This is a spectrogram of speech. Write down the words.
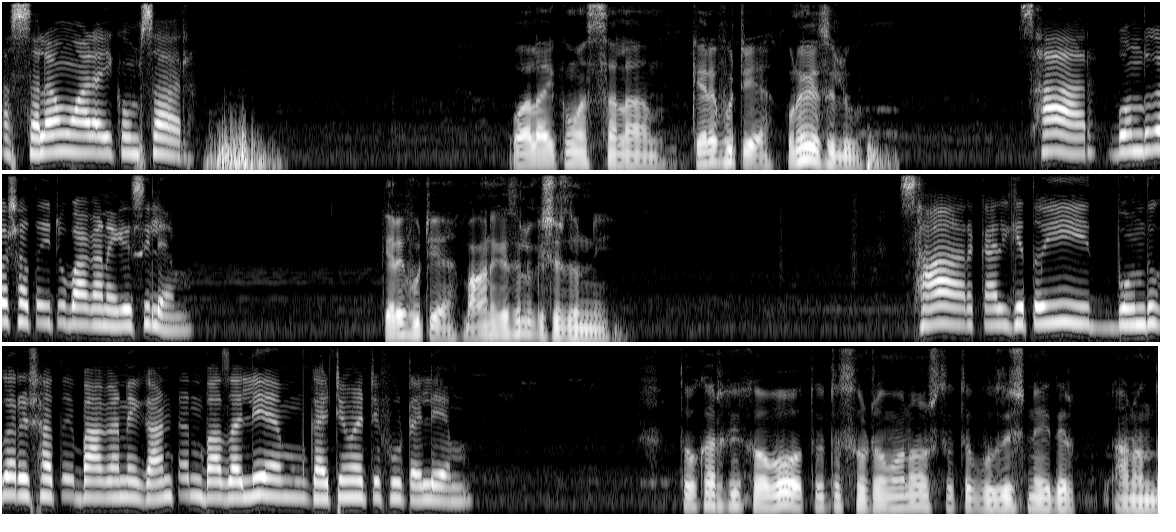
আসসালামু আলাইকুম স্যার। ওয়ালাইকুম আসসালাম। কেরে ফুটিয়া কোনে গেছিলু? স্যার বন্ধুদের সাথে একটু বাগানে গেছিলাম। কেরে ফুটিয়া বাগানে গেছিলু কিসের জন্য? স্যার কালকে তো ঈদ বন্ধুগারের সাথে বাগানে গান টান বাজাইলাম গাইটে মাইটে ফুটাইলাম। তোকে আর কি কব তুই তো ছোট মানুষ তুই তো বুঝিস না ঈদের আনন্দ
